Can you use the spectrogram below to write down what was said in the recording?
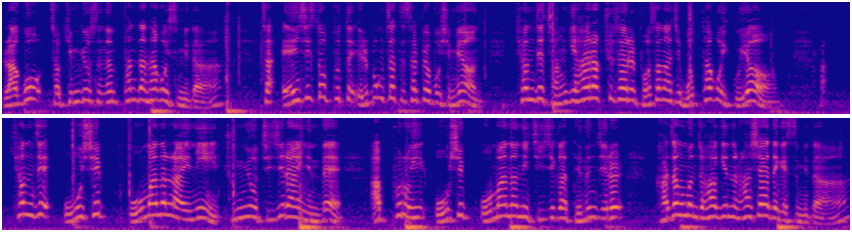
라고 저 김 교수는 판단하고 있습니다. 자, NC 소프트 일봉 차트 살펴보시면 현재 장기 하락 추세를 벗어나지 못하고 있고요. 아, 현재 55만 원 라인이 중요 지지 라인인데 앞으로 이 55만 원이 지지가 되는지를 가장 먼저 확인을 하셔야 되겠습니다.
